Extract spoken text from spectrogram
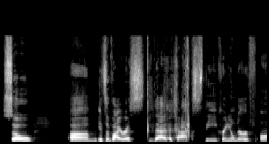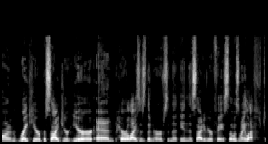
So um, it's a virus that attacks the cranial nerve on right here beside your ear and paralyzes the nerves in the in the side of your face. That was my left,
